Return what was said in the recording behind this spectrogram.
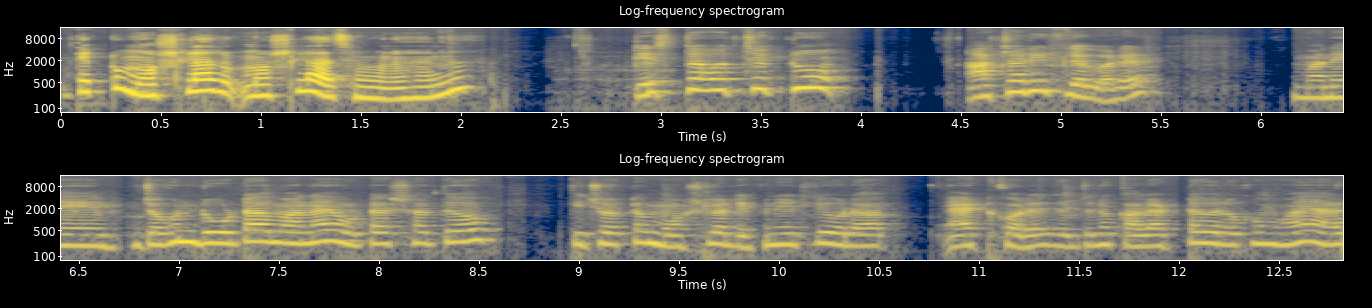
এটা একটু মশলার, মশলা আছে মনে হয়, না? টেস্টটা হচ্ছে একটু আচারি ফ্লেভারের মানে যখন ডোটা বানায়, ওটার সাথেও কিছু একটা মশলা ডেফিনেটলি ওরা অ্যাড করে, যার জন্য কালারটাও এরকম হয় আর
